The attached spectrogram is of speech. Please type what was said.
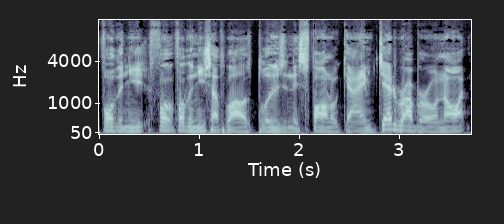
for the New, for, for the New South Wales Blues in this final game. Dead rubber or not,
